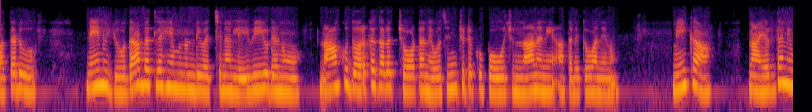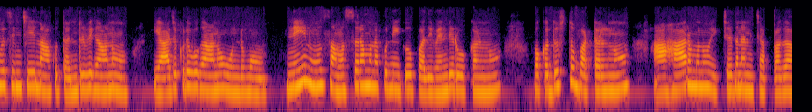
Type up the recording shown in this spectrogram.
అతడు నేను యోధా బెత్లహేము నుండి వచ్చిన లేవీయుడను. నాకు దొరకగల చోట నివసించుటకు పోవుచున్నానని అతనితో అనెను. మీకా నా యొద్ద నివసించి నాకు తండ్రివిగాను యాజకుడువుగాను ఉండుము. నేను సంవత్సరమునకు నీకు పది వెండి రూకలను ఒక దుస్తు బట్టలను ఆహారమును ఇచ్చేదనని చెప్పగా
